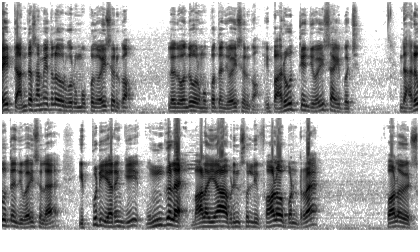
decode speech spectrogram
ரைட் அந்த சமயத்தில் ஒரு ஒரு முப்பது வயசு இருக்கும். இல்லை இது வந்து ஒரு முப்பத்தஞ்சு வயசு இருக்கும். இப்போ அறுபத்தஞ்சு வயசு ஆகிப்போச்சு இந்த அறுபத்தஞ்சு வயசில் இப்படி இறங்கி உங்களை பாலையா அப்படின்னு சொல்லி ஃபாலோ பண்ணுற ஃபாலோவர்ஸ்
